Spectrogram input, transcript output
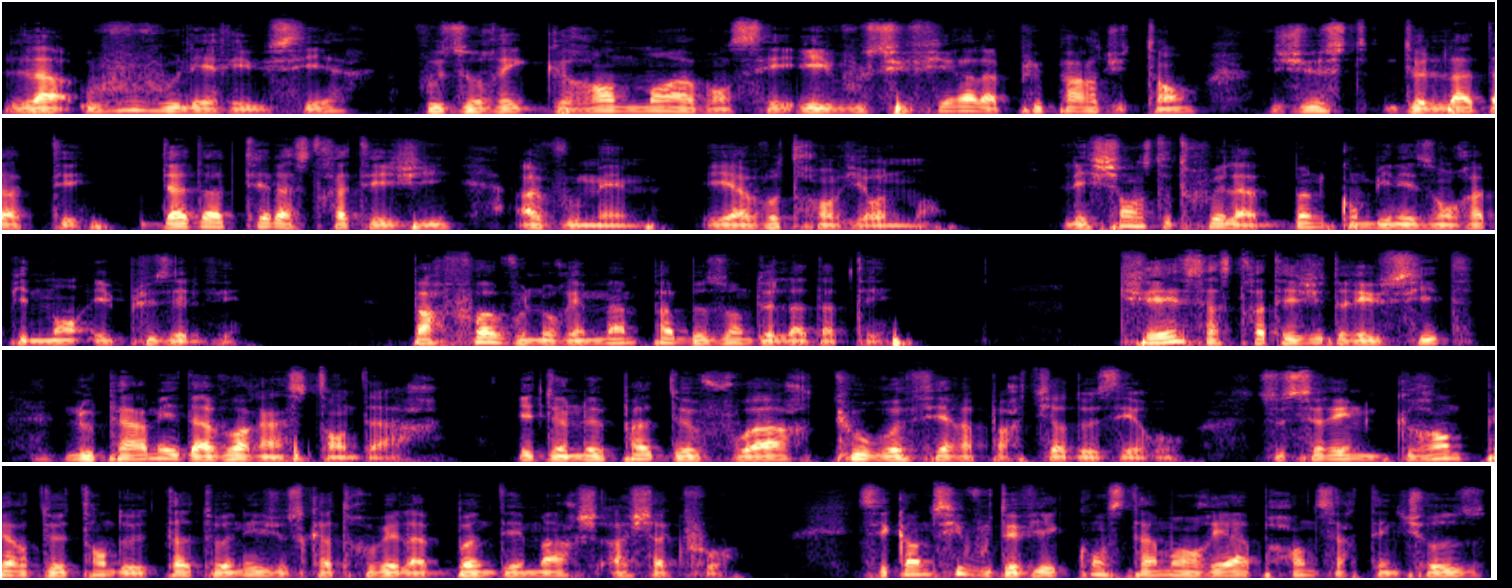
là où vous voulez réussir, vous aurez grandement avancé et il vous suffira la plupart du temps juste de l'adapter, d'adapter la stratégie à vous-même et à votre environnement. Les chances de trouver la bonne combinaison rapidement est plus élevée. Parfois, vous n'aurez même pas besoin de l'adapter. Créer sa stratégie de réussite nous permet d'avoir un standard et de ne pas devoir tout refaire à partir de zéro. Ce serait une grande perte de temps de tâtonner jusqu'à trouver la bonne démarche à chaque fois. C'est comme si vous deviez constamment réapprendre certaines choses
